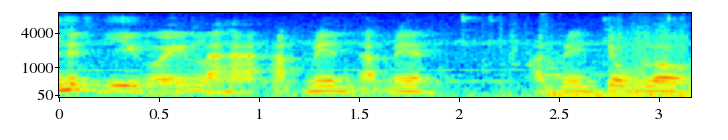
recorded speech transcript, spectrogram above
Di, Nguyễn là hả? admin admin. Admin chung luôn.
